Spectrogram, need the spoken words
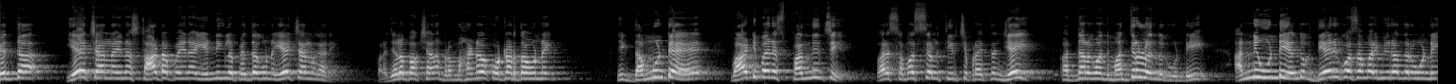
పెద్ద ఏ ఛానల్ అయినా స్టార్టప్ అయినా ఎండింగ్లో పెద్దగా ఉన్న ఏ ఛానల్ కానీ ప్రజల పక్షాన బ్రహ్మాండంగా కొట్లాడుతూ ఉన్నాయి. నీకు దమ్ముంటే వాటిపైన స్పందించి వారి సమస్యలు తీర్చే ప్రయత్నం చేయి. పద్నాలుగు మంది మంత్రులు ఎందుకు ఉండి? అన్నీ ఉండి ఎందుకు? దేనికోసం మరి మీరందరూ ఉండి?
